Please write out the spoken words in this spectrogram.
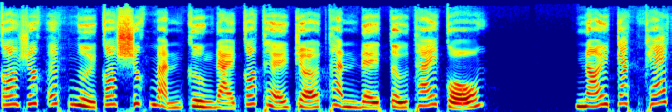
Có rất ít người có sức mạnh cường đại có thể trở thành đệ tử Thái Cổ. Nói cách khác,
